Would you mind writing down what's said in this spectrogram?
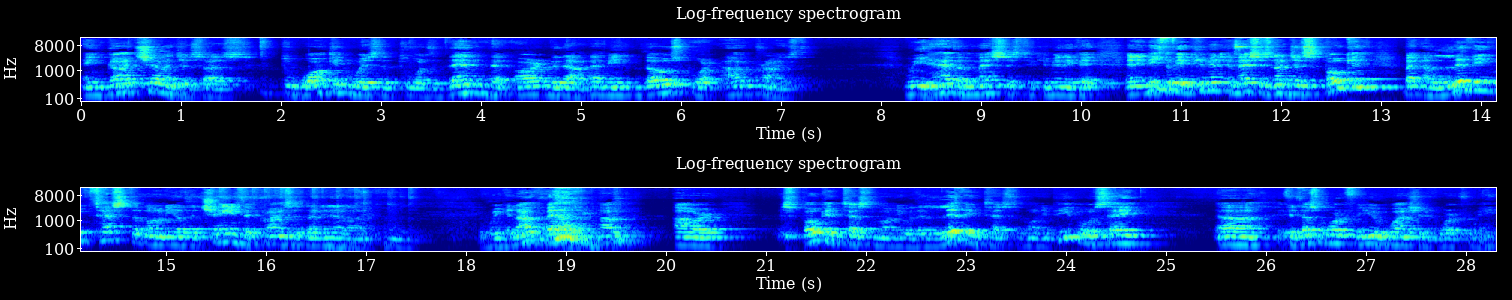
And God challenges us to walk in wisdom towards them that are without. That means those who are out of Christ. We have a message to communicate. And it needs to be a, a message not just spoken, but a living testimony of the change that Christ has done in our life. If we cannot back up our spoken testimony with a living testimony, people will say, uh, if it doesn't work for you, why should it work for me?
